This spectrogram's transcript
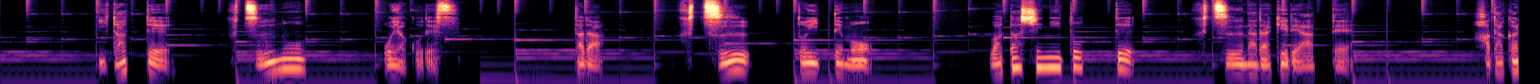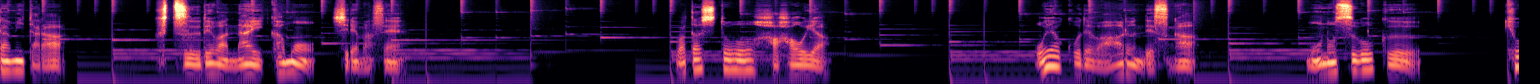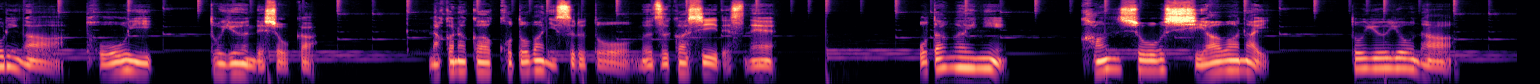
至って普通の親子です。ただ、普通と言っても、私にとって普通なだけであって、肌から見たら普通ではないかもしれません。私と母親、親子ではあるんですが、ものすごく距離が遠いというんでしょうか。なかなか言葉にすると難しいですね。お互いに干渉し合わないというような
